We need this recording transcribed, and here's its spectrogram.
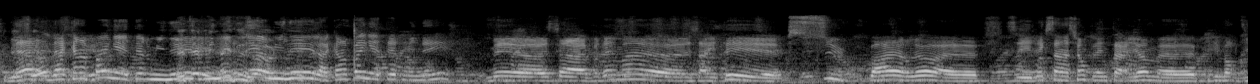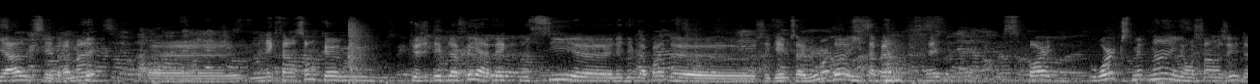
C'est bien ça? La, la campagne est terminée. Elle est terminée Elle est déjà, terminée, La campagne est terminée. Mais euh, ça a vraiment, euh, ça a été super là. euh, c'est l'extension planétarium primordiale. C'est vraiment une extension que que j'ai développée avec aussi euh, les développeurs de chez Game Salute. Là. Ils s'appellent euh, Sparkworks maintenant. Ils ont changé de,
